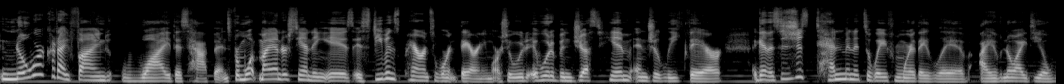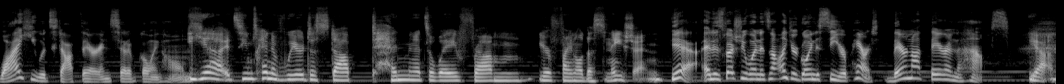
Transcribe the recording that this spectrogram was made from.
nowhere could I find why this happens. From what my understanding is, is Stephen's parents weren't there anymore. So it would, it would have been just him and Jaliek there. Again, this is just 10 minutes away from where they live. I have no idea why he would stop there instead of going home. Yeah, it seems kind of weird to stop 10 minutes away from your final destination. Yeah. And especially when it's not like you're going to see your parents, they're not there in the house. Yeah.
